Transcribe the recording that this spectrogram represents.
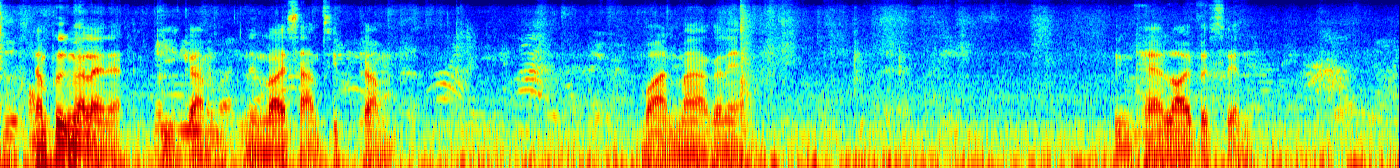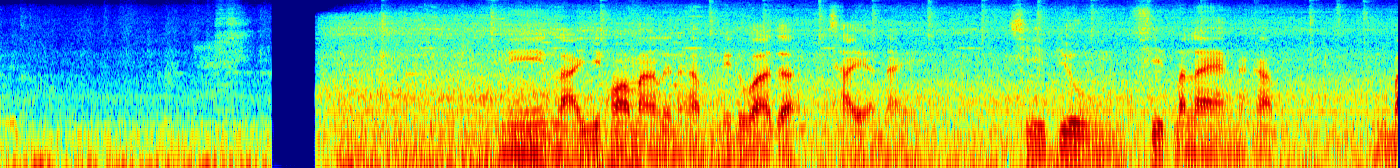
ซื้อของน้ำผึ้งอะไรเนี่ยกี่กรัม130กรัม หวานมากก็เนี่ยพึ่งแท้ร้อยเปอร์เซ็นต์นี้หลายยี่ห้อมากเลยนะครับ ไม่รู้ว่าจะใช้อันไหน ฉีดยุง ฉีดแมลงนะครับ ใบ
